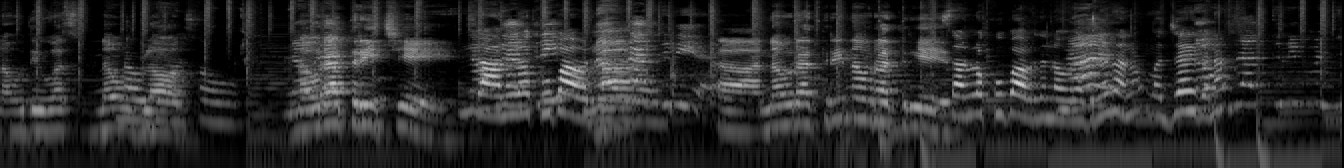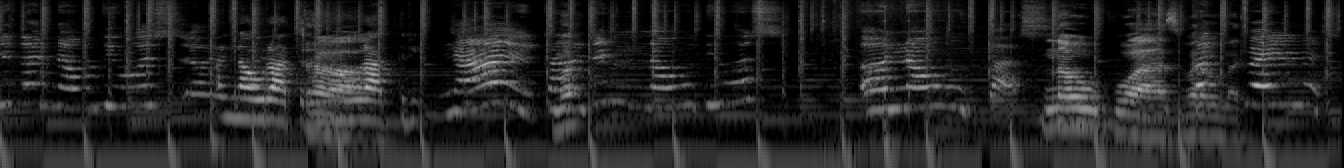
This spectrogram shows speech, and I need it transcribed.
नऊ दिवस नऊ ब्लॉग. हो. नवरात्रीचे. सानूला खूप आवडतं. नवरात्री. नवरात्री. आहे सानूला खूप आवडतं नवरात्री ना सानू मज्जा येते ना? नवरात्री म्हणजे काय? नऊ दिवस अ, नवरात्र हा. नवरात्री. नाही मग? कारण ते नऊ दिवस अ, नऊ उपास नऊ उपवास पण बरोबर twelve.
